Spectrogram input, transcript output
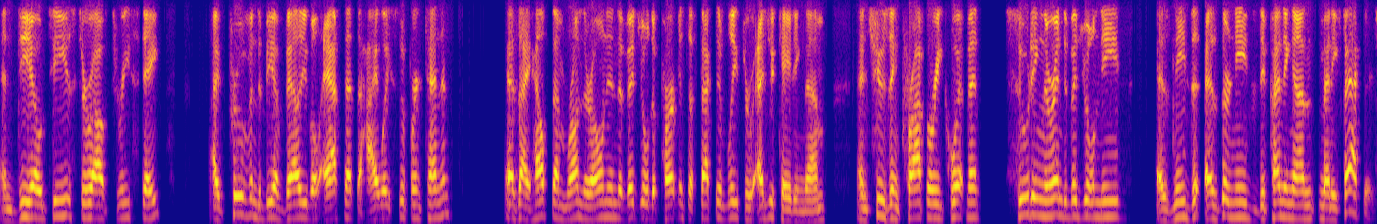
and DOTs throughout three states. I've proven to be a valuable asset to highway superintendents as I help them run their own individual departments effectively through educating them and choosing proper equipment, suiting their individual needs as needs as their needs depending on many factors.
